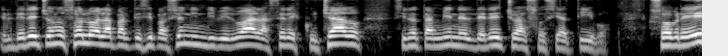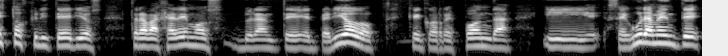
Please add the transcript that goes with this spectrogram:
El derecho no solo a la participación individual, a ser escuchado, sino también el derecho asociativo. Sobre estos criterios trabajaremos durante el periodo que corresponda y seguramente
